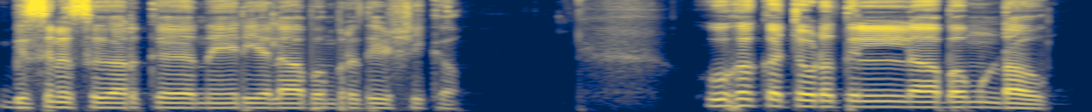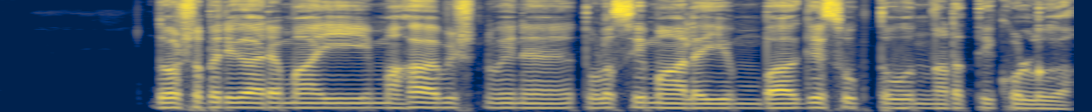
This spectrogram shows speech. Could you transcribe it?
ബിസിനസ്സുകാർക്ക് നേരിയ ലാഭം പ്രതീക്ഷിക്കാം. ഊഹക്കച്ചവടത്തിൽ ലാഭമുണ്ടാവും. ദോഷപരിഹാരമായി മഹാവിഷ്ണുവിന് തുളസിമാലയും ഭാഗ്യസൂക്തവും നടത്തിക്കൊള്ളുക.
